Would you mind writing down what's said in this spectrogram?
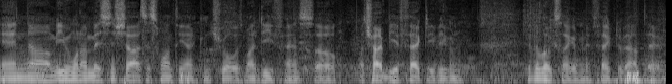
And um, even when I'm missing shots, it's one thing I control is my defense. So I try to be effective, even if it looks like I'm effective out there.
